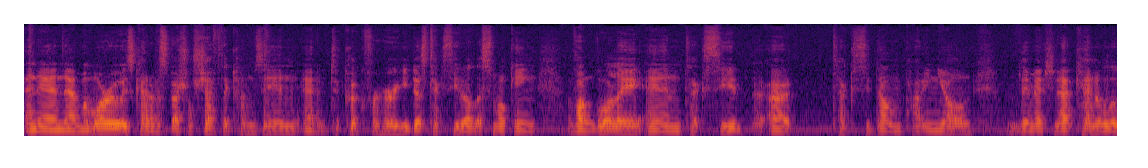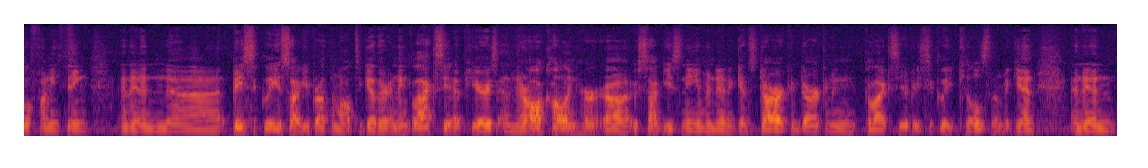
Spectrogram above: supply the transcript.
And then uh, Mamoru is kind of a special chef that comes in and to cook for her. He does tuxedo the smoking vongole and tuxedo, uh, Parignon. They mention that, kind of a little funny thing. And then uh, basically Usagi brought them all together. And then Galaxia appears and they're all calling her uh, Usagi's name and then it gets dark and dark and then Galaxia basically kills them again. And then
